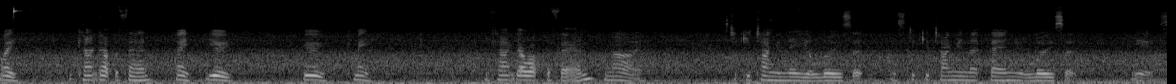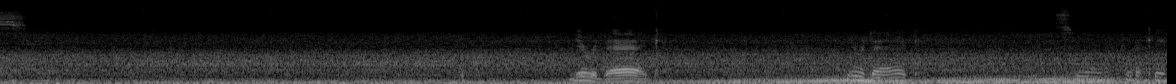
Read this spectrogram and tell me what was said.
Wait, you can't go up the fan. Hey, you. You, come here. You can't go up the fan. No. Stick your tongue in there, you'll lose it. You stick your tongue in that fan, you'll lose it. Yes. You're a dag. You're a dag. So, uh, come back here.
